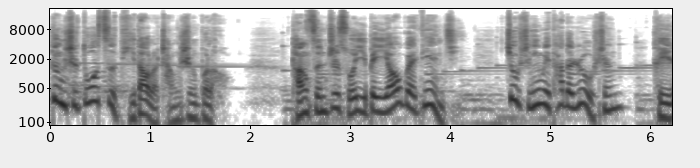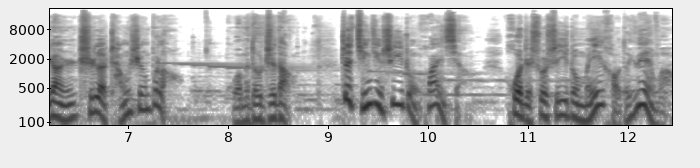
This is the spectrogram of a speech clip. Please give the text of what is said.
更是多次提到了长生不老。唐僧之所以被妖怪惦记，就是因为他的肉身可以让人吃了长生不老。我们都知道，这仅仅是一种幻想，或者说是一种美好的愿望。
